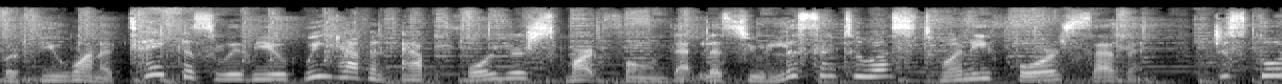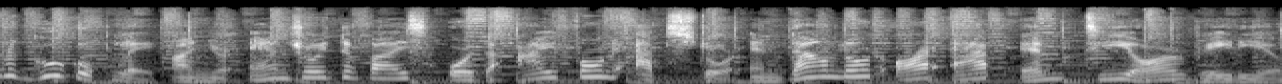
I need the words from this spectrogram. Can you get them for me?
But if you want to take us with you, we have an app for your smartphone that lets you listen to us 24 7. Just go to Google Play on your Android device or the iPhone App Store and download our app, MTR Radio.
